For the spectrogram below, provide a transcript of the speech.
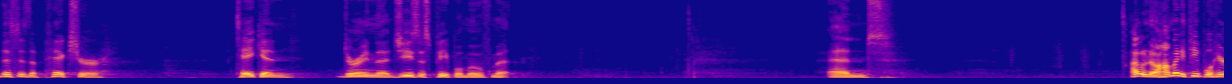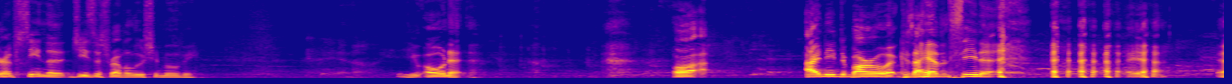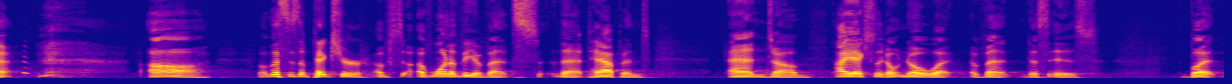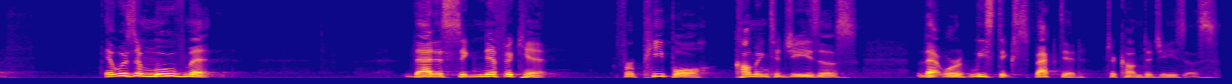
This is a picture taken during the Jesus People movement. And I don't know, how many people here have seen the Jesus Revolution movie? You own it. Oh, I need to borrow it because I haven't seen it. yeah. yeah. Uh, well, this is a picture of, of one of the events that happened. And um, I actually don't know what event this is, but it was a movement that is significant for people coming to Jesus that were least expected to come to Jesus.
